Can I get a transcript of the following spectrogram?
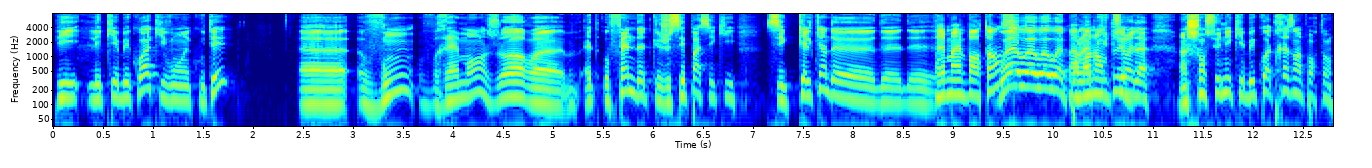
Puis les Québécois qui vont écouter euh, vont vraiment, genre, euh, être offended que je sais pas c'est qui. C'est quelqu'un de. de, de- Vraiment important? Ouais, ouais, ouais, ouais, pour Bah, la culture, plus. il a un chansonnier québécois très important.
